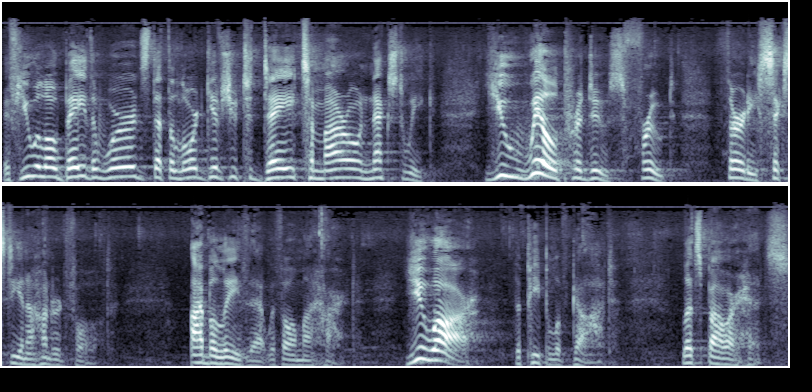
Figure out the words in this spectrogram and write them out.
If you will obey the words that the Lord gives you today, tomorrow, next week, you will produce fruit 30, 60, and 100 fold. I believe that with all my heart. You are the people of God. Let's bow our heads.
